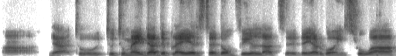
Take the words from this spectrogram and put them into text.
Uh, yeah to to to make that the players uh, don't feel that uh, they are going through a,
